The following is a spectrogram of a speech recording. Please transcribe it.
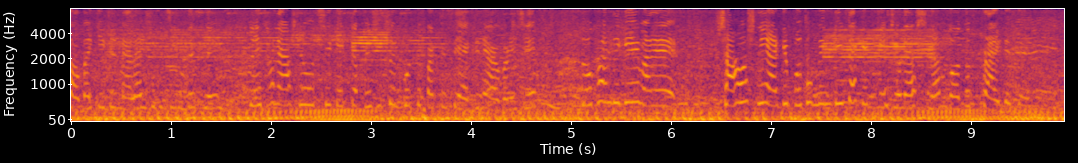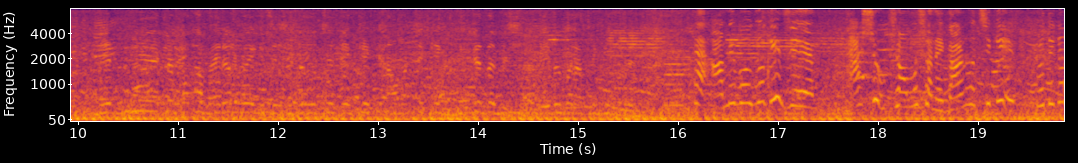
সবাই কেকের মেলা হিসেবে চিনতেছে তো এখানে আসলে হচ্ছে কেকটা বেশি সেল করতে পারতেছি একদিনে অ্যাভারেজে তো ওখান থেকেই মানে সাহস নিয়ে আর কি প্রথম দিন তিনটা কেক নিয়ে চলে আসলাম গত ফ্রাইডেতে হয়ে আমি বলব কি যে আসুক, সমস্যা নেই। কারণ হচ্ছে কি, প্রতিটা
